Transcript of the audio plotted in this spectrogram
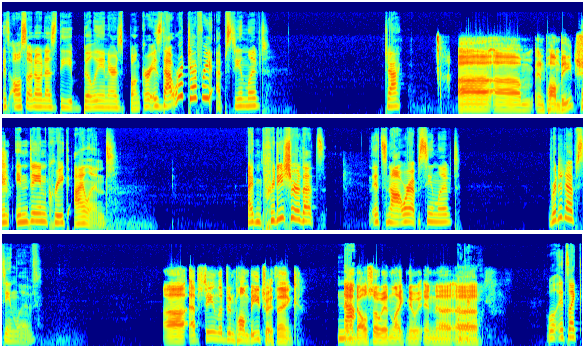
It's also known as the Billionaire's Bunker. Is that where Jeffrey Epstein lived? Jack? Uh, um, in Palm Beach? In Indian Creek Island. I'm pretty sure that's it's not where Epstein lived. Where did Epstein live? uh, Epstein lived in Palm Beach, I think. Not and also in like New in uh, okay. well, it's like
